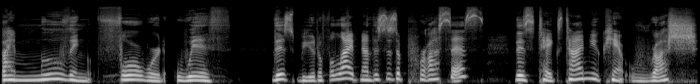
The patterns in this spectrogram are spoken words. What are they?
by moving forward with this beautiful life. Now, this is a process. This takes time. You can't rush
